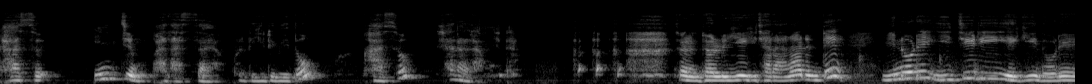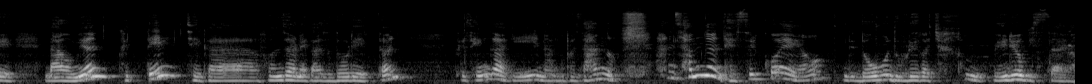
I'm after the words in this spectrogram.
가수 인증 받았어요. 그래도 이름에도 가수 샤랄라입니다. 저는 별로 이 얘기 잘 안 하는데 이 노래 이주리 얘기 노래 나오면 그때 제가 본선에 가서 노래했던 그 생각이 나는 벌써 한, 한 3년 됐을 거예요. 근데 너무 노래가 참 매력 있어요.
